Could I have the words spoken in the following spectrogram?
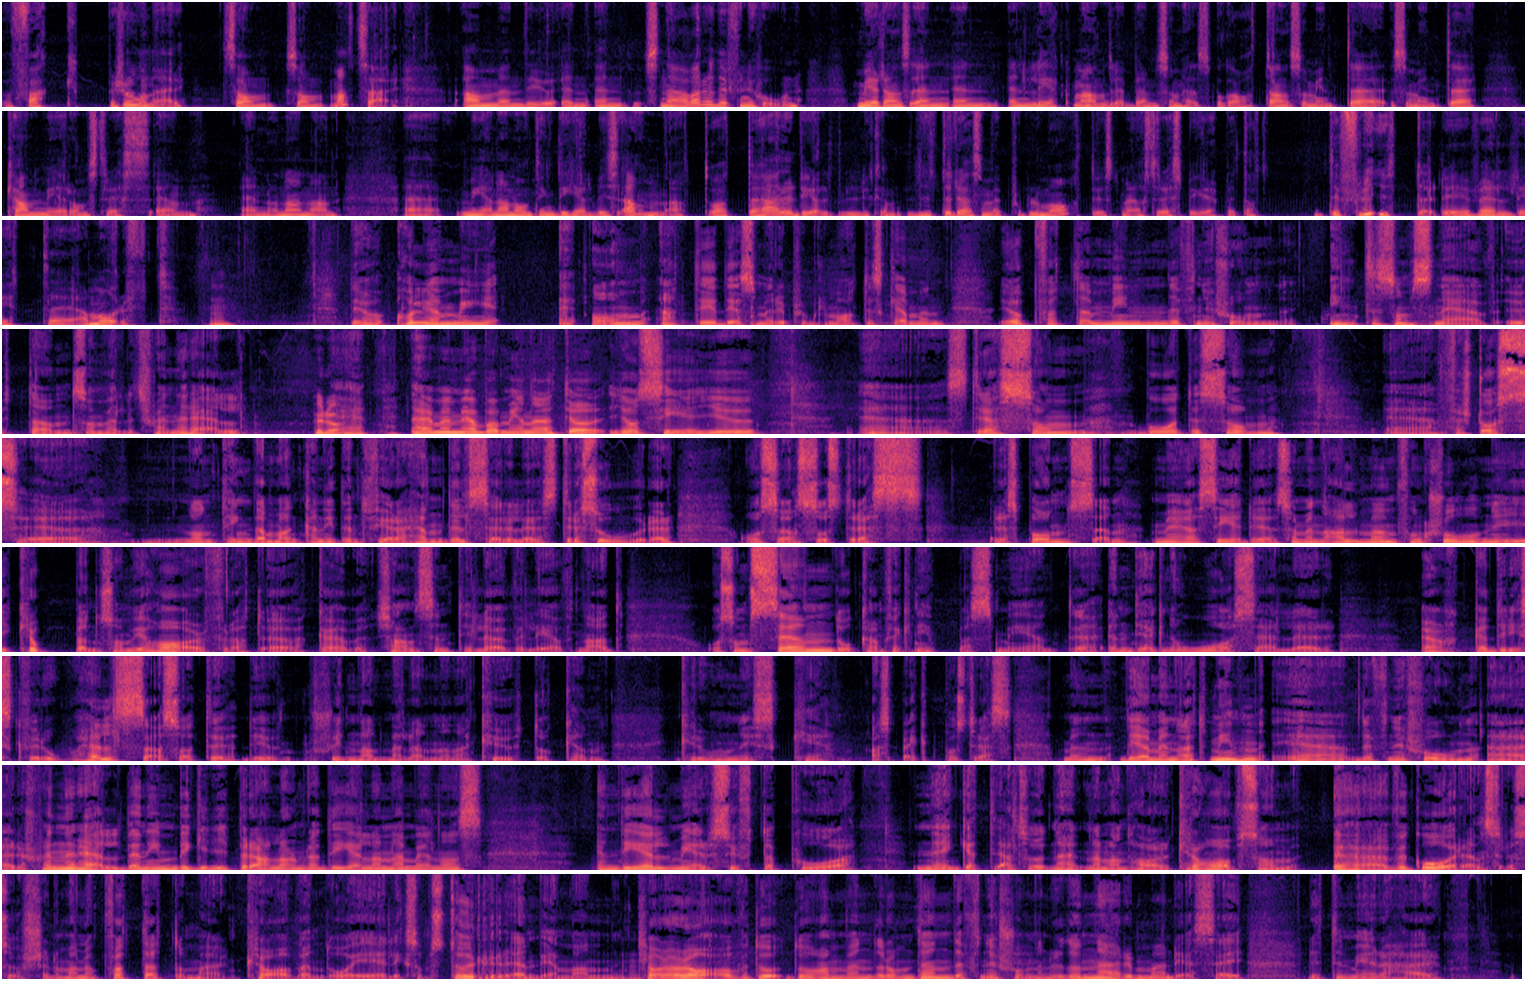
fackpersoner, som, som Mats är, använder ju en, en snävare definition medan en, en, en lekman, eller vem som helst på gatan som inte, som inte kan mer om stress än, än någon annan, eh, menar någonting delvis annat. Och att det här är del, liksom, lite det som är problematiskt med stressbegreppet, att det flyter. Det är väldigt eh, amorft. Det håller jag med eh, om att det är det som är det problematiska men jag uppfattar min definition inte som snäv utan som väldigt generell. Hur då? Eh, nej men jag bara menar att jag, jag ser ju eh, stress som både som eh, förstås eh, någonting där man kan identifiera händelser eller stressorer och sen så responsen. Men jag ser det som en allmän funktion i kroppen som vi har för att öka chansen till överlevnad och som sen då kan förknippas med en diagnos eller ökad risk för ohälsa så att det, det är skillnad mellan en akut och en kronisk aspekt på stress. Men det jag menar att min eh, definition är generell. Den inbegriper alla de där delarna medan en del mer syftar på negativt, alltså när, när man har krav som övergår ens resurser. När man uppfattar att de här kraven då är liksom större än det man klarar av. Då, då använder de den definitionen och då närmar det sig lite mer det här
